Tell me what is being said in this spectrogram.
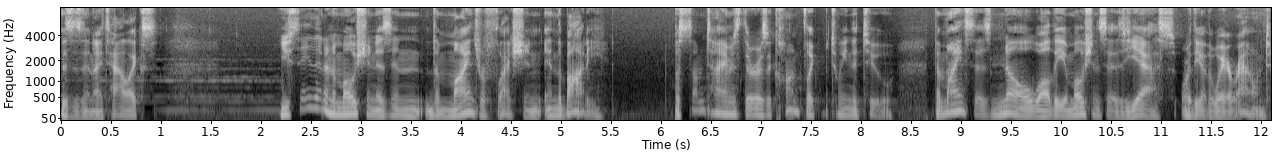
This is in italics. You say that an emotion is in the mind's reflection in the body, but sometimes there is a conflict between the two. The mind says no, while the emotion says yes, or the other way around.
